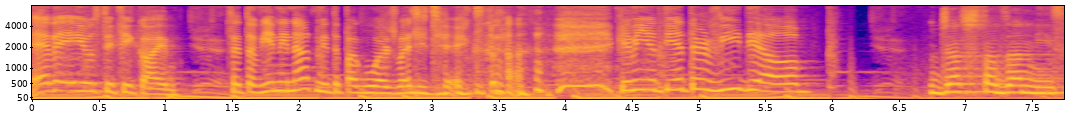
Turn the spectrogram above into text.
Edhe e justifikojmë. Se të vjen inat, mi, të paguash valixhe ekstra. Kemi një tjetër video. Gjatë shtatzanis,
